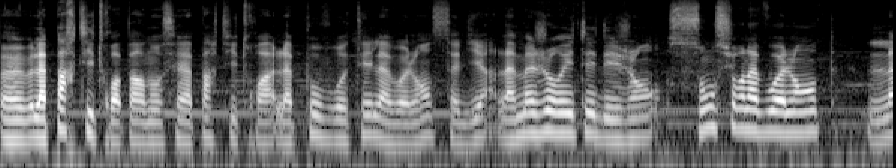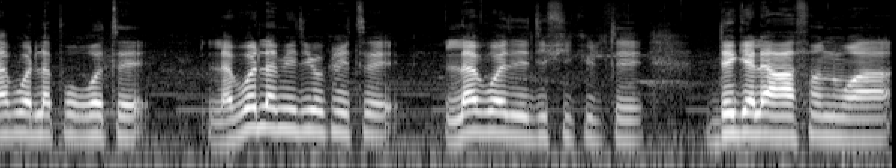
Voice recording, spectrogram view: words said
Euh, la partie 3, pardon, c'est la partie 3, la pauvreté, la voilante, c'est-à-dire la majorité des gens sont sur la voilante, la voie de la pauvreté, la voie de la médiocrité, la voie des difficultés, des galères à fin de mois,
